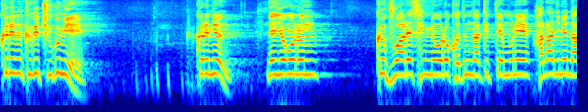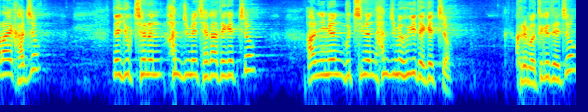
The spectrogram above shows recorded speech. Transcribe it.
그러면 그게 죽음이에요. 그러면 내 영혼은 그 부활의 생명으로 거듭났기 때문에 하나님의 나라에 가죠? 내 육체는 한 줌의 죄가 되겠죠? 아니면 묻히면 한 주면 흙이 되겠죠. 그러면 어떻게 되죠?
